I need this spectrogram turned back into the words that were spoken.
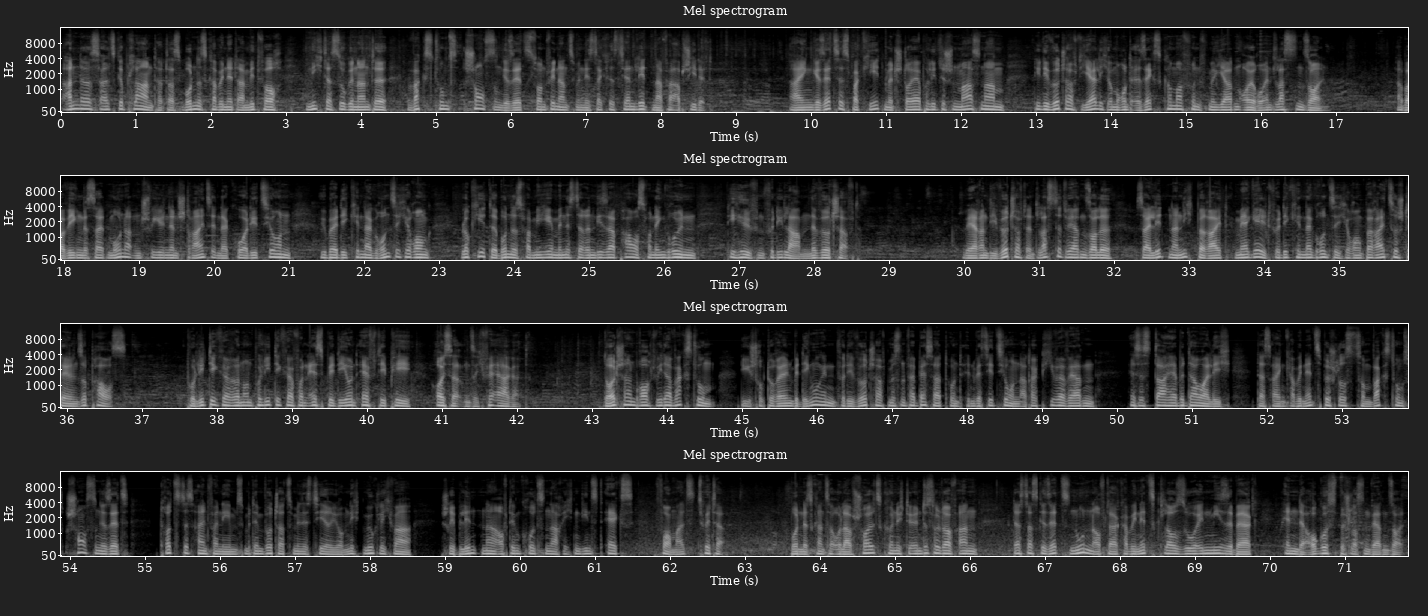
Anders als geplant hat das Bundeskabinett am Mittwoch nicht das sogenannte Wachstumschancengesetz von Finanzminister Christian Lindner verabschiedet. Ein Gesetzespaket mit steuerpolitischen Maßnahmen, die die Wirtschaft jährlich um rund 6,5 Milliarden Euro entlasten sollen. Aber wegen des seit Monaten schwelenden Streits in der Koalition über die Kindergrundsicherung blockierte Bundesfamilienministerin Lisa Paus von den Grünen die Hilfen für die lahmende Wirtschaft. Während die Wirtschaft entlastet werden solle, sei Lindner nicht bereit, mehr Geld für die Kindergrundsicherung bereitzustellen, so Paus. Politikerinnen und Politiker von SPD und FDP äußerten sich verärgert. Deutschland braucht wieder Wachstum. Die strukturellen Bedingungen für die Wirtschaft müssen verbessert und Investitionen attraktiver werden. Es ist daher bedauerlich, dass ein Kabinettsbeschluss zum Wachstumschancengesetz trotz des Einvernehmens mit dem Wirtschaftsministerium nicht möglich war, schrieb Lindner auf dem kurzen Nachrichtendienst X, vormals Twitter. Bundeskanzler Olaf Scholz kündigte in Düsseldorf an, dass das Gesetz nun auf der Kabinettsklausur in Mieseberg Ende August beschlossen werden soll.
